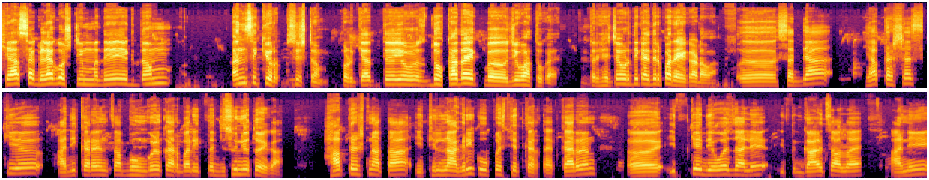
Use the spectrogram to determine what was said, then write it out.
ह्या सगळ्या गोष्टींमध्ये एकदम अनसिक्युअर सिस्टम थोडक्यात धोकादायक जी वाहतूक आहे तर ह्याच्यावरती काहीतरी पर्याय काढावा. सध्या ह्या प्रशासकीय अधिकाऱ्यांचा भोंगळ कारभार इथं दिसून येतोय का? हा प्रश्न आता येथील नागरिक उपस्थित करतायत. कारण इतके दिवस झाले इथं गाळ चालू आहे आणि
